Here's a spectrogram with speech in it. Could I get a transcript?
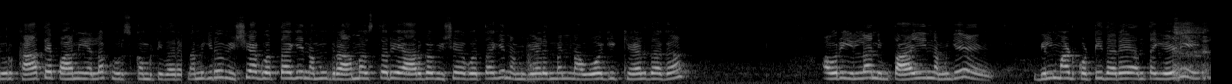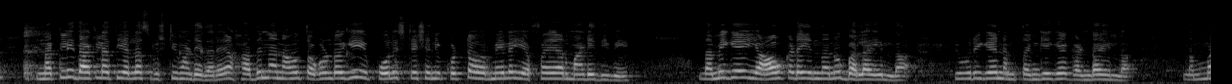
ಇವ್ರ ಖಾತೆ ಪಾನಿ ಎಲ್ಲ ಕೂರಿಸ್ಕೊಂಡ್ಬಿಟ್ಟಿದ್ದಾರೆ. ನಮಗಿದು ವಿಷಯ ಗೊತ್ತಾಗಿ ನಮ್ಮ ಗ್ರಾಮಸ್ಥರು ಯಾರಿಗೋ ವಿಷಯ ಗೊತ್ತಾಗಿ ನಮ್ಗೆ ಹೇಳಿದ್ಮೇಲೆ ನಾವು ಹೋಗಿ ಕೇಳಿದಾಗ ಅವರು ಇಲ್ಲ ನಿಮ್ಮ ತಾಯಿ ನಮಗೆ ಬಿಲ್ ಮಾಡಿಕೊಟ್ಟಿದ್ದಾರೆ ಅಂತ ಹೇಳಿ ನಕಲಿ ದಾಖಲಾತಿ ಎಲ್ಲ ಸೃಷ್ಟಿ ಮಾಡಿದ್ದಾರೆ. ಅದನ್ನು ನಾವು ತಗೊಂಡೋಗಿ ಪೊಲೀಸ್ ಸ್ಟೇಷನಿಗೆ ಕೊಟ್ಟು ಅವ್ರ ಮೇಲೆ ಎಫ್ ಐ ಆರ್ ಮಾಡಿದ್ದೀವಿ ನಮಗೆ ಯಾವ ಕಡೆಯಿಂದನೂ ಬಲ ಇಲ್ಲ. ಇವರಿಗೆ ನಮ್ಮ ತಂಗಿಗೆ ಗಂಡ ಇಲ್ಲ. ನಮ್ಮ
